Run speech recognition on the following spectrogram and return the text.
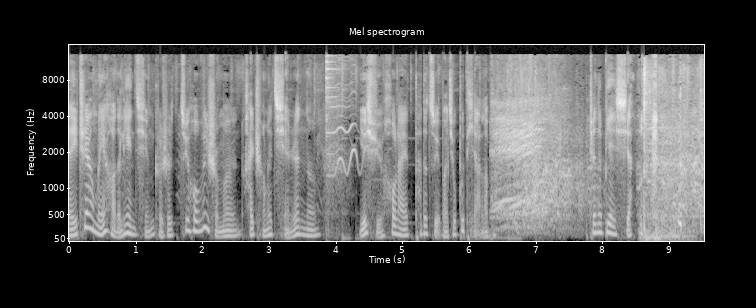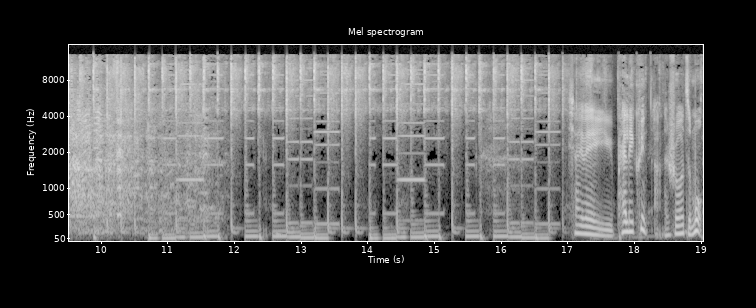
哎，这样美好的恋情，可是最后为什么还成了前任呢？也许后来他的嘴巴就不甜了吧？真的变咸了。下一位 Pelly Queen 啊，他说：“子木，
